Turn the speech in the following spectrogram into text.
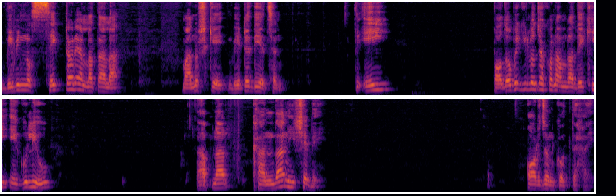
বিভিন্ন সেক্টরে আল্লাহ তাআলা মানুষকে বেটে দিয়েছেন। তো এই পদবিগুলো যখন আমরা দেখি, এগুলিও আপনার খানদান হিসেবে অর্জন করতে হয়।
